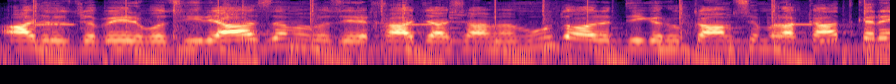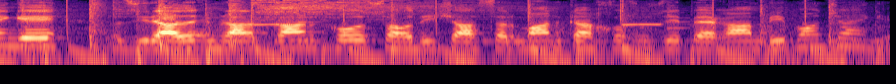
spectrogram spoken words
عادل جبیر وزیر اعظم، وزیر خارجہ شاہ محمود اور دیگر حکام سے ملاقات کریں گے۔ وزیر اعظم عمران خان کو سعودی شاہ سلمان کا خصوصی پیغام بھی پہنچائیں گے۔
